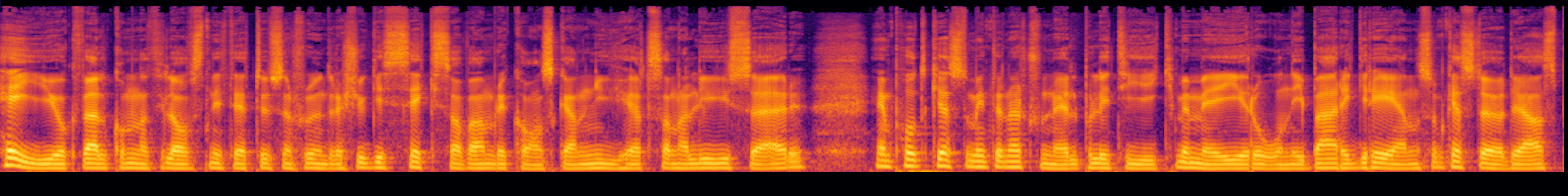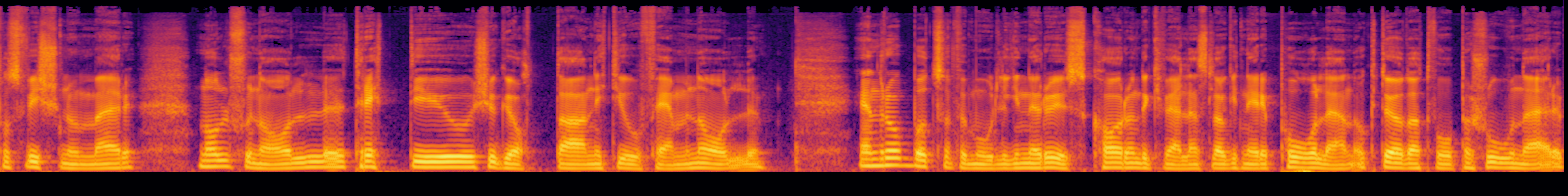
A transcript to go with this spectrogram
Hej och välkomna till avsnitt 1726 av amerikanska nyhetsanalyser. En podcast om internationell politik med mig, Ronny Berggren, som kan stödjas på swishnummer 070-30 28 95 0. En robot som förmodligen är rysk har under kvällen slagit ner i Polen och dödat två personer.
